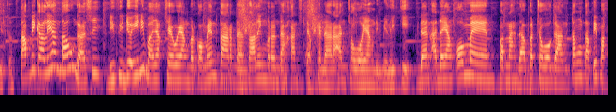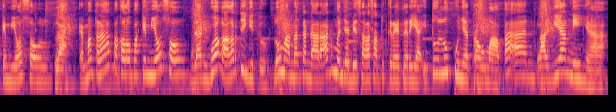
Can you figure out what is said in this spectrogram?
gitu. Tapi kalian tahu nggak sih di video ini banyak cewek yang berkomentar dan saling merendahkan setiap kendaraan cowok yang dimiliki. Dan ada yang komen pernah dapet cowok ganteng tapi pakai Miosol. Lah emang kenapa kalau pakai Miosol? Dan gua nggak ngerti gitu. Lu mandang kendaraan menjadi salah satu kriteria itu lu punya trauma apaan? Lagian nih ya,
